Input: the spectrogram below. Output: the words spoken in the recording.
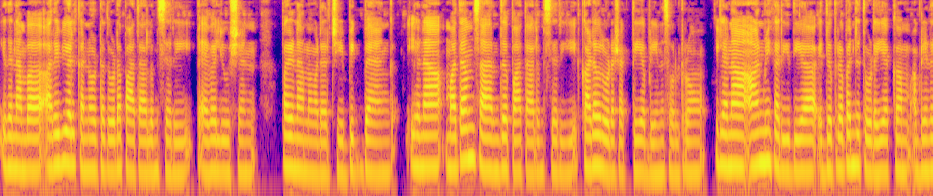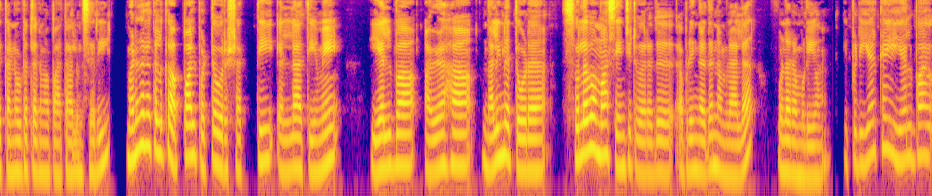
இதை நம்ம அறிவியல் கண்ணோட்டத்தோட பார்த்தாலும் சரி எவல்யூஷன் பரிணாம வளர்ச்சி பிக் பேங் இல்லைனா மதம் சார்ந்து பார்த்தாலும் சரி கடவுளோட சக்தி அப்படின்னு சொல்கிறோம் இல்லைனா ஆன்மீக ரீதியாக இது பிரபஞ்சத்தோட இயக்கம் அப்படின்ற கண்ணோட்டத்தில் நம்ம பார்த்தாலும் சரி மனிதர்களுக்கு அப்பால் பட்ட ஒரு சக்தி எல்லாத்தையுமே இயல்பா அழகா நளினத்தோட சுலபமாக செஞ்சுட்டு வர்றது அப்படிங்கிறத நம்மளால உணர முடியும். இப்படி இயற்கை இயல்பாக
